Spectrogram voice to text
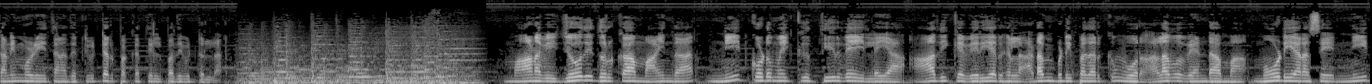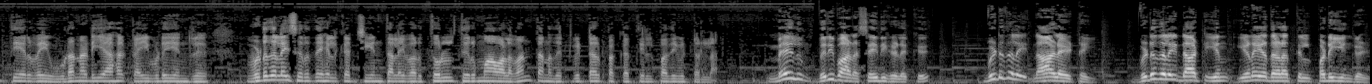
கனிமொழி தனது டுவிட்டர் பக்கத்தில் பதிவிட்டுள்ளார். மாணவி ஜோதி துர்கா மாய்ந்தார் நீட் கொடுமைக்கு தீர்வே இல்லையா? ஆதிக்க வெறியர்கள் அடம் பிடிப்பதற்கும் ஒரு அளவு வேண்டாமா? மோடி அரசே நீட் தேர்வை உடனடியாக கைவிடு என்று விடுதலை சிறுத்தைகள் கட்சியின் தலைவர் தொல் திருமாவளவன் தனது ட்விட்டர் பக்கத்தில் பதிவிட்டுள்ளார். மேலும் விரிவான செய்திகளுக்கு விடுதலை நாளேட்டை விடுதலை டாட் இன் இணையதளத்தில் படியுங்கள்.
